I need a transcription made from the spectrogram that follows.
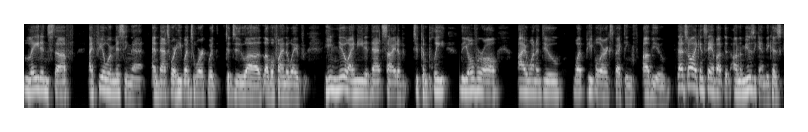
laden stuff. I feel we're missing that. And that's where he went to work with to do uh, Love Will Find a Way. He knew I needed that side of to complete the overall. I want to do what people are expecting of you. That's all I can say about the on the music end because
